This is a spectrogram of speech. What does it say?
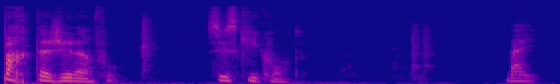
Partagez l'info. C'est ce qui compte. Bye.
